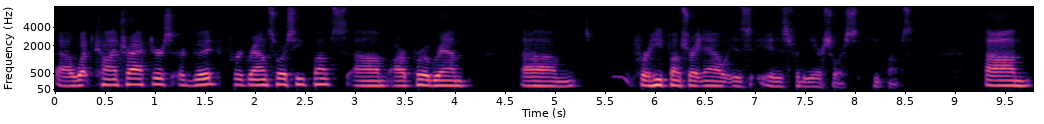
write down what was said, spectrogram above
uh, what contractors are good for ground source heat pumps. Um, our program um, for heat pumps right now is is for the air source heat pumps. Um,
